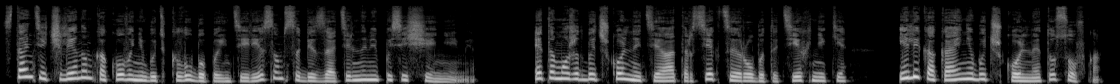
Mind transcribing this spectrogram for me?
Станьте членом какого-нибудь клуба по интересам с обязательными посещениями. Это может быть школьный театр, секция робототехники или какая-нибудь школьная тусовка.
